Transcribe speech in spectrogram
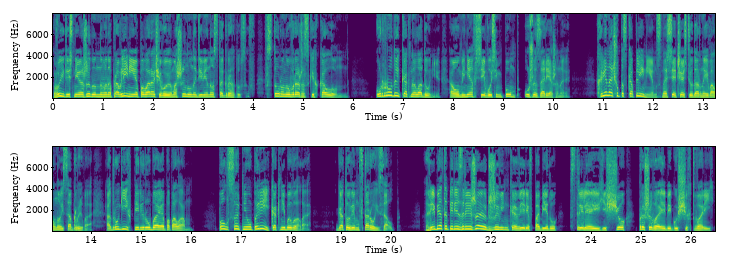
Выйдя с неожиданного направления, поворачиваю машину на 90 градусов, в сторону вражеских колонн. Уроды как на ладони, а у меня все восемь помп уже заряжены. Хреначу по скоплениям, снося часть ударной волной с обрыва, а других перерубая пополам. Полсотни упырей, как не бывало. Готовим второй залп. Ребята перезаряжают живенько, веря в победу. Стреляю еще, прошивая бегущих тварей.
